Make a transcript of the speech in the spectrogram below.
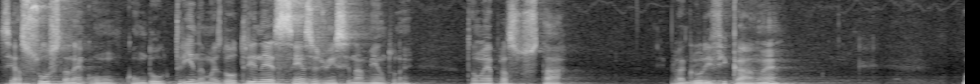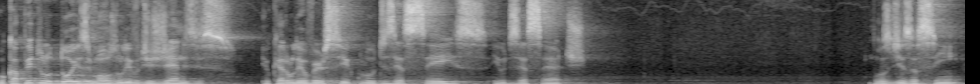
se assusta, né, com, com doutrina, mas doutrina é a essência de um ensinamento, né? Então não é para assustar para glorificar, não é? O capítulo 2, irmãos, do livro de Gênesis, eu quero ler o versículo 16 e o 17. Nos diz assim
